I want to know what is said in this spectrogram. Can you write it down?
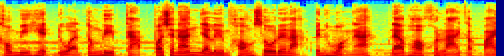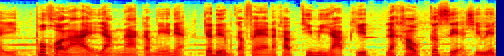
เขามีเหตุด่วนต้องรีบกลับ เพราะฉะนั้นอย่าลืมคล้องโซ่ด้วยล่ะเป็นห่วงนะ แล้วพอคนร้ายกลับไป ผู้ขอร้ายอย่างนากาเมะเนี่ยก็ดื่มกาแฟนะครับทที่มียาพิษ และเขาก็เสียชีวิต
